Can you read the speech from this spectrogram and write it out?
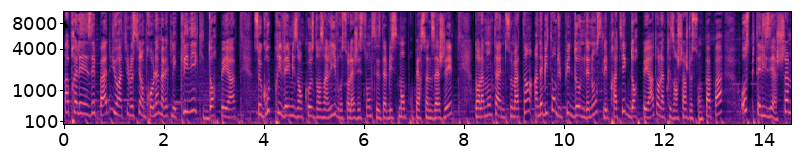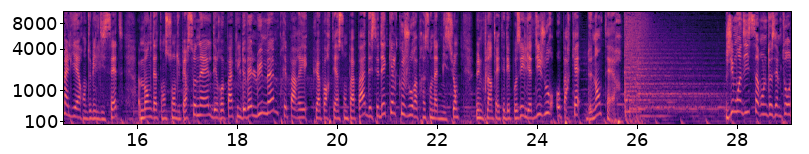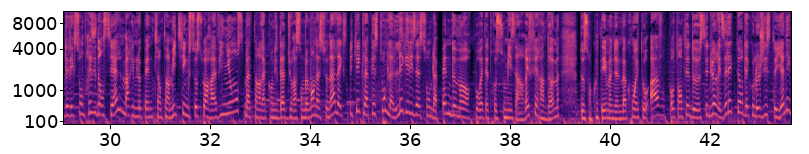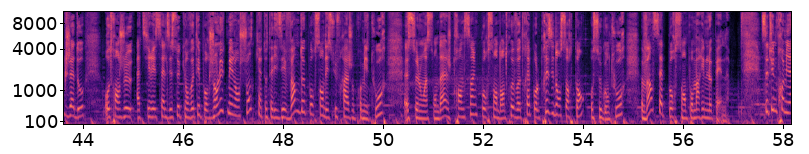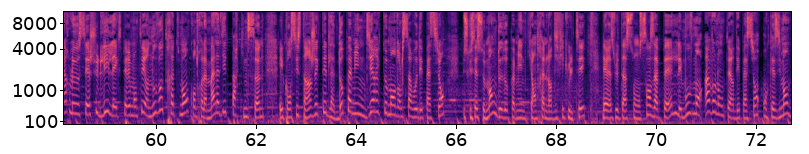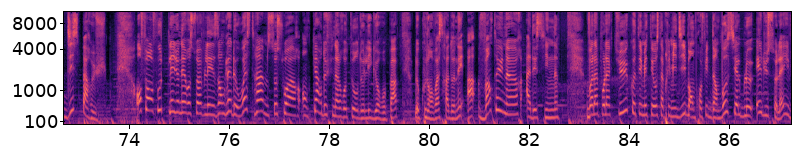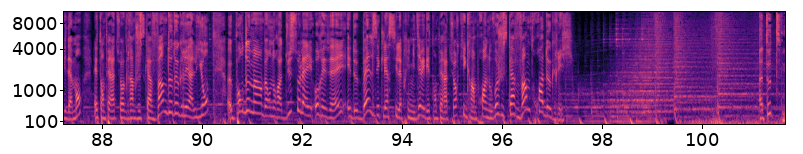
Après les EHPAD, y aura-t-il aussi un problème avec les cliniques d'Orpea? Ce groupe privé mis en cause dans un livre sur la gestion de ces établissements pour personnes âgées. Dans la montagne ce matin, un habitant du Puy-de-Dôme dénonce les pratiques d'Orpea dans la prise en charge de son papa, hospitalisé à Chamalières en 2017. Manque d'attention du personnel, des repas qu'il devait lui-même préparer puis apporter à son papa, décédé quelques jours après son admission. Une plainte a été déposée il y a dix jours au parquet de Nanterre. J-10 avant le deuxième tour d'élection présidentielle. Marine Le Pen tient un meeting ce soir à Avignon. Ce matin, la candidate du Rassemblement national a expliqué que la question de la légalisation de la peine de mort pourrait être soumise à un référendum. De son côté, Emmanuel Macron est au Havre pour tenter de séduire les électeurs de l'écologiste Yannick Jadot. Autre enjeu, attirer celles et ceux qui ont voté pour Jean-Luc Mélenchon, qui a totalisé 22% des suffrages au premier tour. Selon un sondage, 35% d'entre eux voteraient pour le président sortant au second tour, 27% pour Marine Le Pen. C'est une première. Le CHU de Lille a expérimenté un nouveau traitement contre la maladie de Parkinson. Il consiste à injecter de la dopamine directement dans le cerveau des patients, puisque c'est ce manque de dopamine qui entraîne leurs difficultés. Les résultats sont sans appel. Les mouvements involontaires des patients ont quasiment disparu. Enfin en foot, les Lyonnais reçoivent les Anglais de West Ham ce soir en quart de finale retour de Ligue Europa. Le coup d'envoi sera donné à 21h à Dessine. Voilà pour l'actu. Côté météo cet après-midi, bah, on profite d'un beau ciel bleu et du soleil, évidemment. Les températures grimpent jusqu'à 22 degrés à Lyon. Euh, pour demain, bah, on aura du soleil au réveil et de belles éclaircies l'après-midi avec des températures qui grimperont à nouveau jusqu'à 23 degrés. À toutes.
